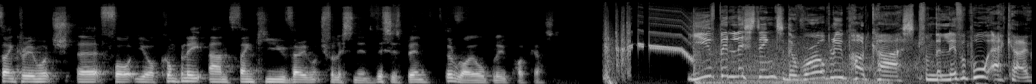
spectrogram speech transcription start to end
Thank you very much uh, for your company, and thank you very much for listening. This has been the Royal Blue Podcast. You've been listening to the Royal Blue Podcast from the Liverpool Echo.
